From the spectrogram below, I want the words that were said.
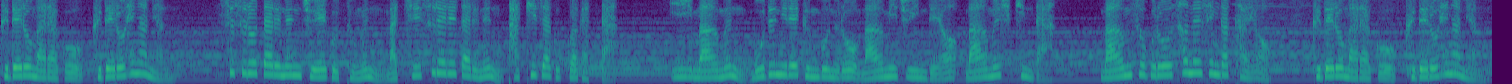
그대로 말하고 그대로 행하면 스스로 따르는 죄의 고통은 마치 수레를 따르는 바퀴 자국과 같다. 이 마음은 모든 일의 근본으로 마음이 주인되어 마음을 시킨다. 마음 속으로 선을 생각하여 그대로 말하고 그대로 행하면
